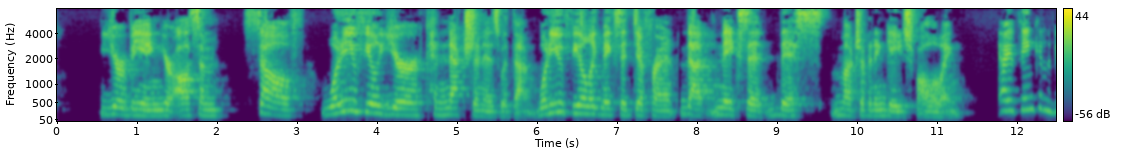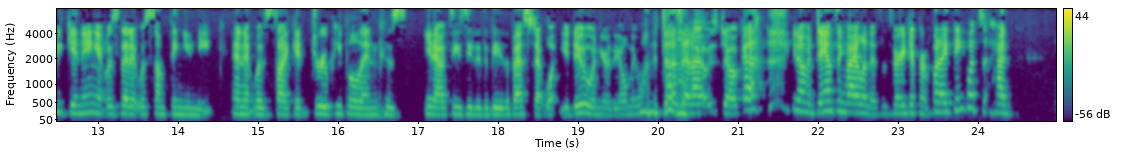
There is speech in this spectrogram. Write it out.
your being your awesome self? What do you feel your connection is with them? What do you feel like makes it different that makes it this much of an engaged following? I think in the beginning it was that it was something unique and it was like it drew people in because you know, it's easy to, be the best at what you do when you're the only one that does it. I always joke, you know, I'm a dancing violinist. It's very different. But I think what's had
